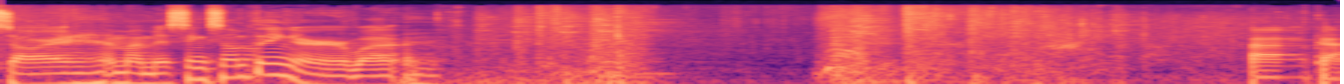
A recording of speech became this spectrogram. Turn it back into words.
Sorry. Am I missing something or what? Uh, okay.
